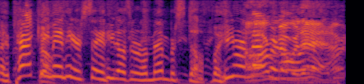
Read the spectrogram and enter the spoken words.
Hey, Pat came in here saying he doesn't remember stuff, but he Oh, I remembered all remember that. I-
